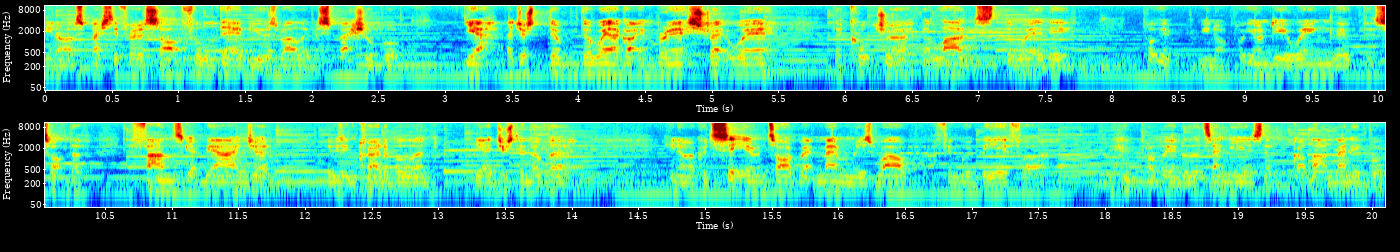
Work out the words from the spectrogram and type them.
you know, especially for a sort of full debut as well, it was special. But yeah, I just the, the way I got embraced straight away, the culture, the lads, the way they put you, you know, put you under your wing, the, the sort of the, the fans get behind you, it was incredible. And yeah, just another, you know, I could sit here and talk about memories. Wow, I think we'd be here for probably another 10 years that we've got that many. But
